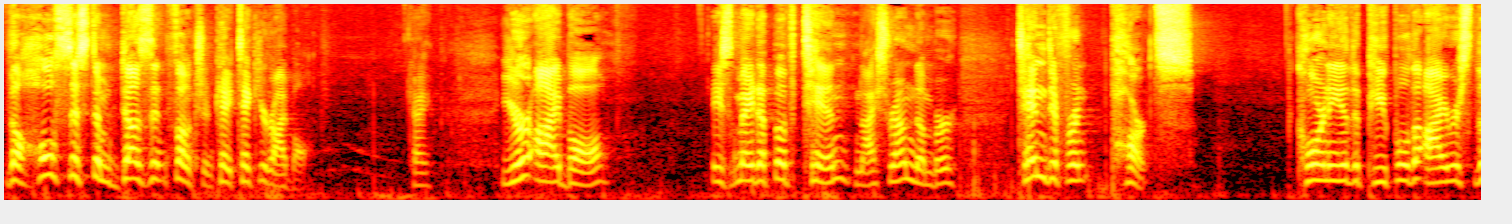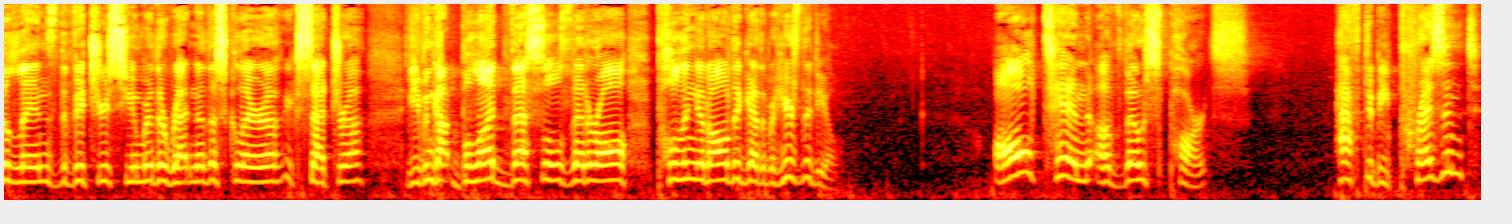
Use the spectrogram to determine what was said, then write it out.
the whole system doesn't function. Okay, take your eyeball. Okay? Your eyeball is made up of 10, nice round number, 10 different parts cornea, the pupil, the iris, the lens, the vitreous humor, the retina, the sclera, etc. You've even got blood vessels that are all pulling it all together. But here's the deal all 10 of those parts have to be present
